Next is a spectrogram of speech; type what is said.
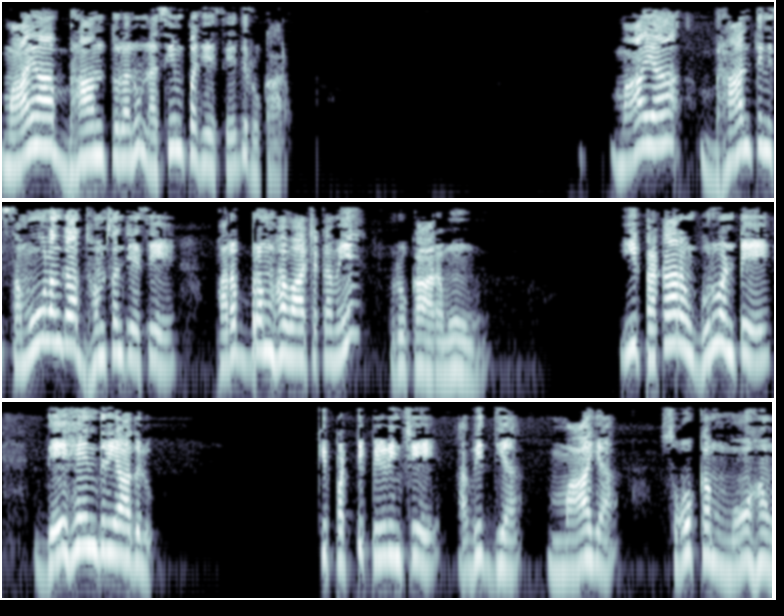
మాయాభ్రాంతులను నశింపజేసేది రుకారం. మాయా భ్రాంతిని సమూలంగా ధ్వంసం చేసే పరబ్రహ్మవాచకమే రుకారము. ఈ ప్రకారం గురు అంటే దేహేంద్రియాదులు కి పట్టి పీడించే అవిద్య మాయ శోకం మోహం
